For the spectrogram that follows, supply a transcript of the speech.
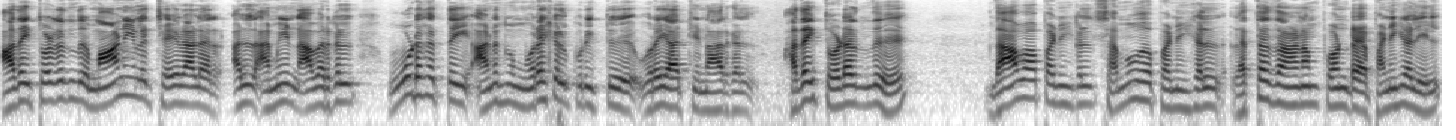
அதைத் தொடர்ந்து மாநில செயலாளர் அல் அமீன் அவர்கள் ஊடகத்தை அணுகும் முறைகள் குறித்து உரையாற்றினார்கள். அதைத் தொடர்ந்து தாவா பணிகள் சமூக பணிகள் இரத்த தானம் போன்ற பணிகளில்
